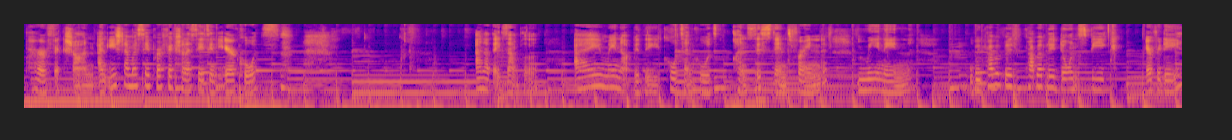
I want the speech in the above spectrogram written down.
perfection. And each time I say perfection, I say it in air quotes. another example I may not be the quote unquote consistent friend, meaning we probably probably don't speak every day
